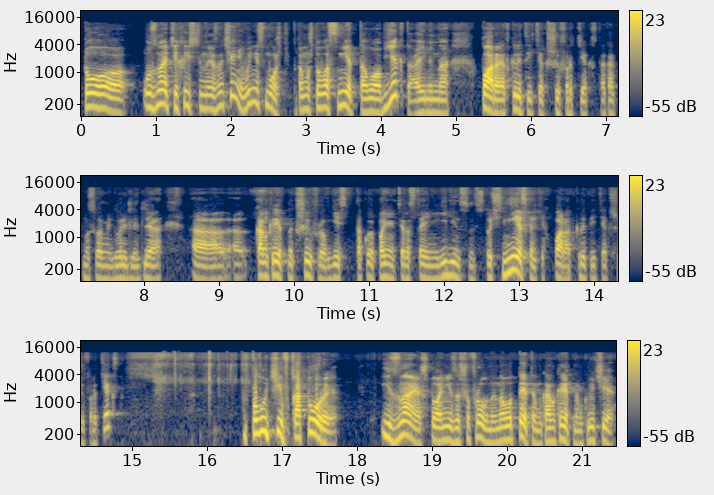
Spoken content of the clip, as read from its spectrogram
то узнать их истинное значение вы не сможете, потому что у вас нет того объекта, а именно пары открытый текст, шифр текст, а как мы с вами говорили, для э, конкретных шифров есть такое понятие расстояния единственности, то есть нескольких пар открытый текст, шифр текст, получив которые и зная, что они зашифрованы на вот этом конкретном ключе,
